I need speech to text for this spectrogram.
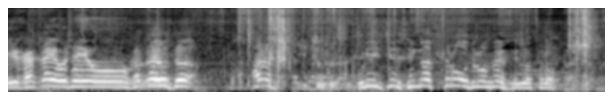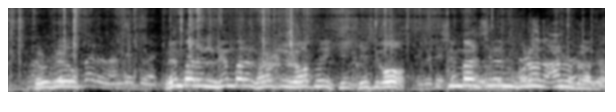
이리 가까이 오세요. 가까이 오세요. 하나, 우리 지금 생가트로 들어오세요. 생가트로. 들어오세요. 왼발은 왼발은 가깝게 요 앞에 계- 계시고 신발 신은 분은 안으로 들어가세요.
